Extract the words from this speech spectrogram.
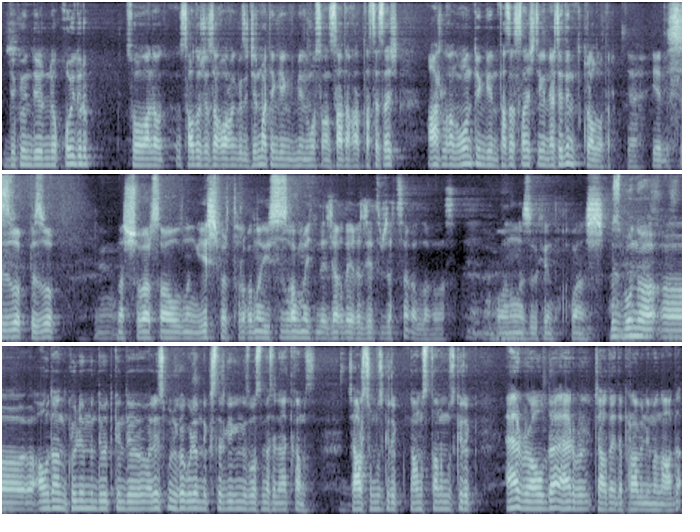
дүкендеріне қойдырып сол ана сауда жасауға барған кезде жиырма теңгеңді мен осыған садақа тастай салайыншы артылған он теңгені тастай салайыншы деген нәрседен құралып жатыр иә енді сіз боп біз боп мына шұбарсу ауылының ешбір тұрғыны үйсіз қалмайтындай жағдайға жетіп жатсақ алла қаласа. Оның өзі үлкен қуаныш. Біз бұны ә, аудан көлемінде өткенде республика көлемінде кісілер келген кезде осы мәселені айтқанбыз. Жарысуымыз керек намыстануымыз керек. Әрбір ауылда әрбір жағдайда проблеманы ада-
